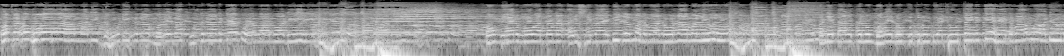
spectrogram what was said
ઓ કનો ભુવા મારી જહુડી કના મરેલા કૂતરાણ કે બોલવા મોડી? ઓ મેર મુવા તને સિવાય બીજે મરવાનું ના મળ્યું? અને તાર પેલું મરેલું કૂતરું બેઠું તઈને કે હેડવા મોડ્યું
